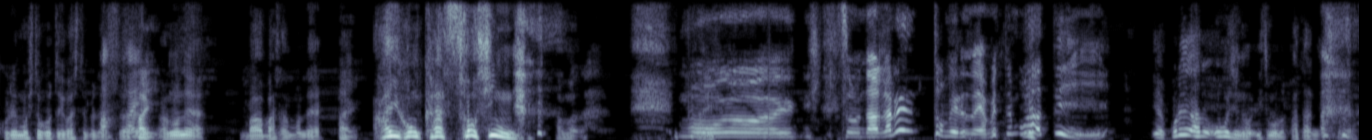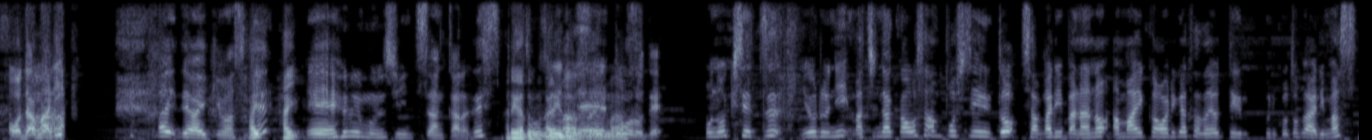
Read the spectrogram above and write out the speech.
これも一言言わせてください。ああ,、はいのね、バーバさんもね、はい。iPhone から送信もう、その流れ止めるのやめてもらっていい？いや、これ、あの、王子のいつものパターンですから。おだまり。はい、では行きますね。はいはい。えー、フルムンしんいちさんからです。ありがとうございまありがとうござす。いますえー道路で。この季節、夜に街中を散歩していると、サガリバナの甘い香りが漂ってくることがあります。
